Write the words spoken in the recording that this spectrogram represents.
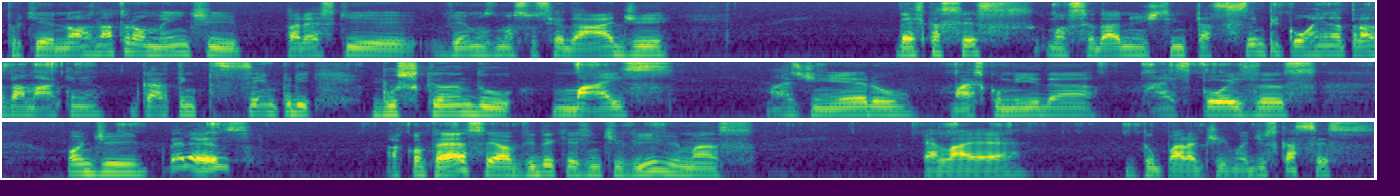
Porque nós naturalmente parece que vemos numa sociedade da escassez, uma sociedade onde a gente tem que estar sempre correndo atrás da máquina, o cara tem que estar sempre buscando mais, mais dinheiro, mais comida, mais coisas, onde, beleza, acontece, é a vida que a gente vive, mas ela é de um paradigma de escassez.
